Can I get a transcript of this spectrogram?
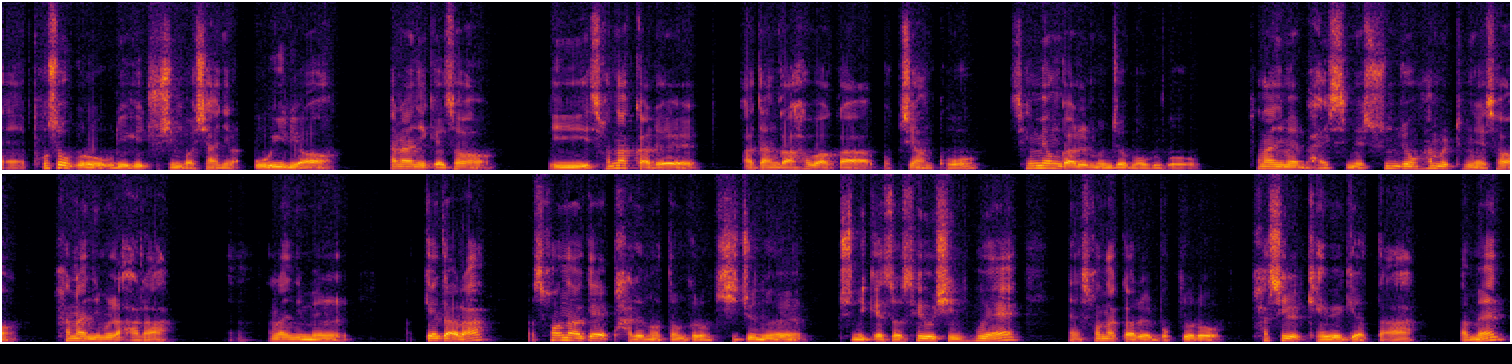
에, 포석으로 우리에게 주신 것이 아니라 오히려 하나님께서 이 선악과를 아담과 하와가 먹지 않고 생명과를 먼저 먹고 하나님의 말씀에 순종함을 통해서 하나님을 알아 하나님을 깨달아 선악에 바른 어떤 그런 기준을 주님께서 세우신 후에 선악과를 먹도록 하실 계획이었다. 아멘.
